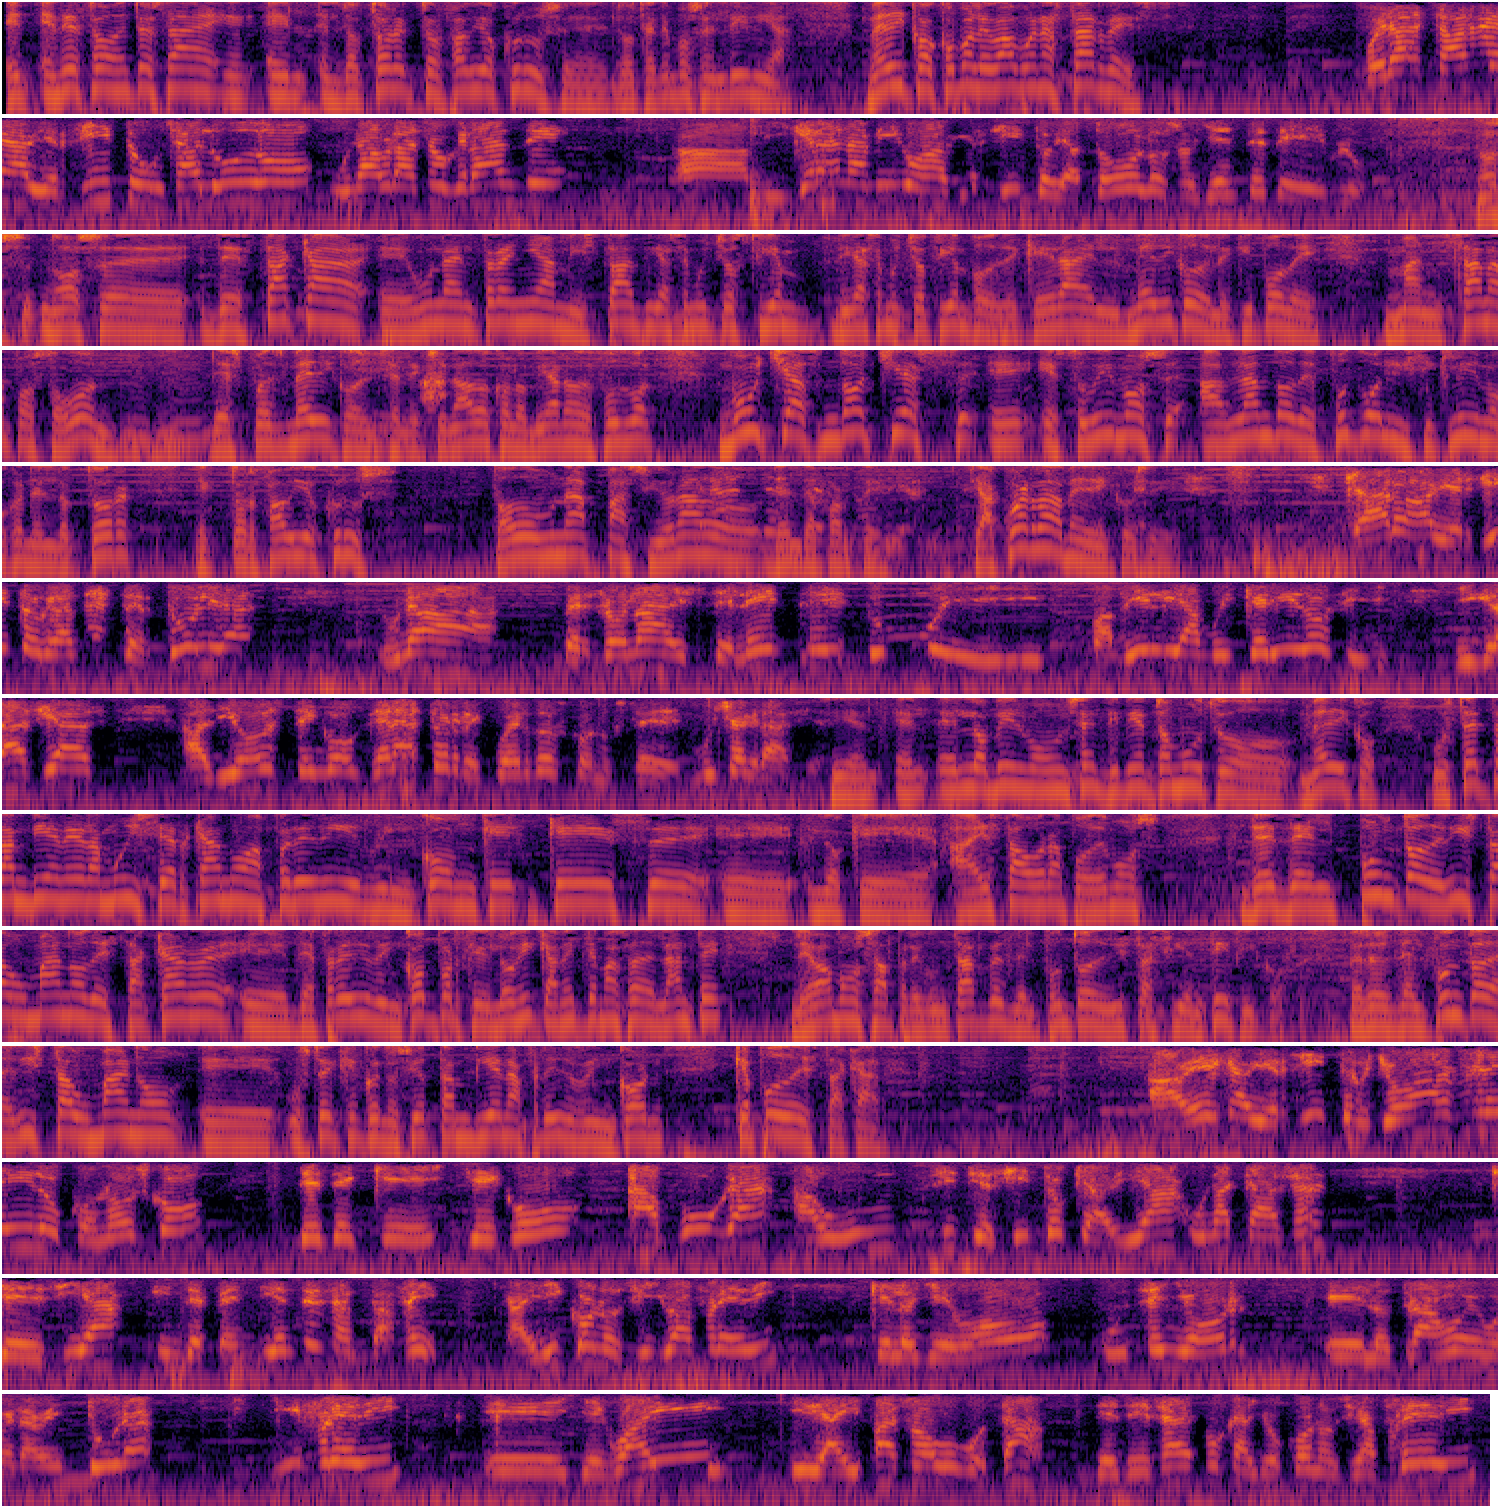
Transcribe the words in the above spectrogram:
En, este momento está el, doctor Héctor Fabio Cruz, eh, lo tenemos en línea. Médico, ¿cómo le va? Buenas tardes. Buenas tardes, Javiercito. Un saludo, un abrazo grande a mi gran amigo Javiercito y a todos los oyentes de Blue. Nos, nos eh, destaca eh, una entraña amistad de hace, muchos tiempo, de hace mucho tiempo, desde que era el médico del equipo de Manzana Postobón, después médico del seleccionado colombiano de fútbol. Muchas noches eh, estuvimos hablando de fútbol y ciclismo con el doctor Héctor Fabio Cruz. Todo un apasionado del deporte. ¿Se acuerda, médico? Sí. Claro, Javiercito, grandes tertulias. Una persona excelente, tú y familia muy queridos y, y gracias a Dios tengo gratos recuerdos con ustedes. Muchas gracias. Sí, es lo mismo, un sentimiento mutuo, médico. Usted también era muy cercano a Freddy Rincón. ¿Qué, qué es eh, eh, lo que a esta hora podemos, desde el punto de vista humano, destacar eh, de Freddy Rincón? Porque lógicamente más adelante le vamos a preguntar desde el punto de vista científico. Pero desde el punto de vista humano, usted que conoció también a Freddy Rincón, ¿qué puede destacar? A ver, Javiercito, yo a Freddy lo conozco desde que llegó a Buga, a un sitiecito que había una casa que decía Independiente Santa Fe. Ahí conocí yo a Freddy, que lo llevó un señor, eh, lo trajo de Buenaventura, y Freddy eh, llegó ahí y de ahí pasó a Bogotá. Desde esa época yo conocí a Freddy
